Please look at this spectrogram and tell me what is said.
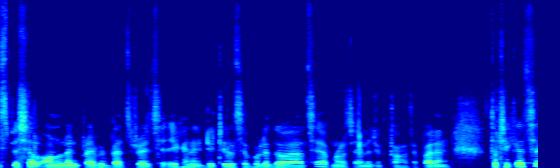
স্পেশাল অনলাইন প্রাইভেট ব্যাচ রয়েছে। এখানে ডিটেলসে বলে দেওয়া আছে। আপনারা চাইলে যুক্ত হতে পারেন। তো ঠিক আছে?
